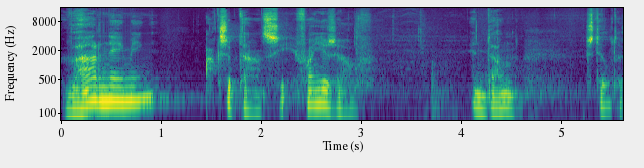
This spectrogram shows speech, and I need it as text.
waarneming, acceptatie van jezelf. En dan stilte.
